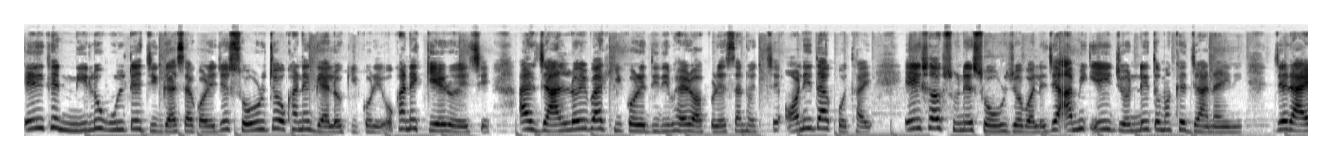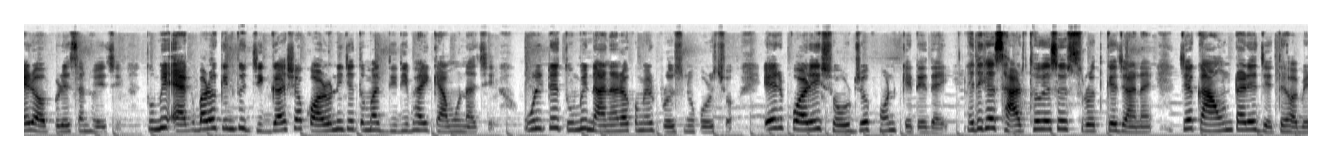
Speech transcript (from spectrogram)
এদিকে নীলু উল্টে জিজ্ঞাসা করে যে, সৌর্য ওখানে গেল কি করে? ওখানে কে রয়েছে? আর জানলই বা কি করে দিদিভাইয়ের অপারেশন হচ্ছে? অনিদা কোথায়? এই সব শুনে সৌর্য বলে যে, আমি এই জন্যই তোমাকে জানাইনি যে, রায়ের অপারেশন হয়েছে। তুমি একবারও কিন্তু জিজ্ঞাসা করনি যে, তোমার দিদিভাই কেমন আছে? উল্টে তুমি নানা রকমের প্রশ্ন করছ। এরপরেই সৌর্য ফোন কেটে দেয়। এদিকে সার্থক এসে স্রোতকে জানায় যে কাউন্টারে যেতে হবে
